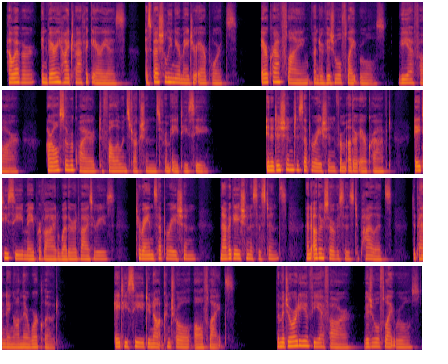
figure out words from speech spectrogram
However, in very high traffic areas, especially near major airports, aircraft flying under Visual Flight Rules, VFR, are also required to follow instructions from ATC. In addition to separation from other aircraft, ATC may provide weather advisories, terrain separation, navigation assistance, and other services to pilots depending on their workload. ATC do not control all flights. The majority of VFR, visual flight rules,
